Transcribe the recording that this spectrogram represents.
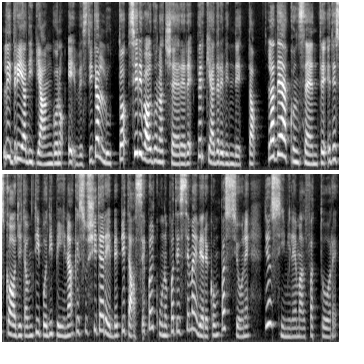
Le driadi piangono e, vestite a lutto, si rivolgono a Cerere per chiedere vendetta. La dea consente ed escogita un tipo di pena che susciterebbe pietà se qualcuno potesse mai avere compassione di un simile malfattore,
